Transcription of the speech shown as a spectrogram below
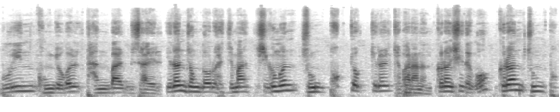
무인 공격을 단발 미사일 이런 정도로 했지만 지금은 중폭격기를 개발하는 그런 시대고 그런 중폭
